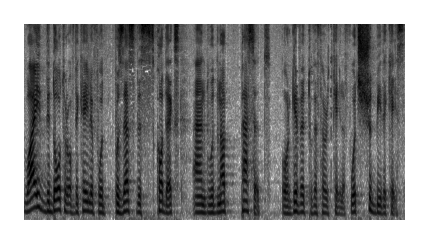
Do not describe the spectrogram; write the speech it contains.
why the daughter of the caliph would possess this codex and would not pass it or give it to the third caliph, which should be the case.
